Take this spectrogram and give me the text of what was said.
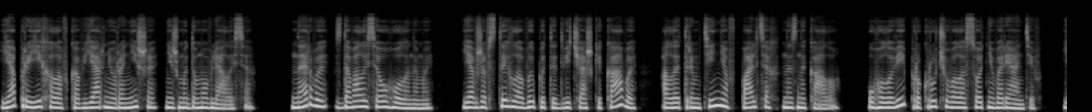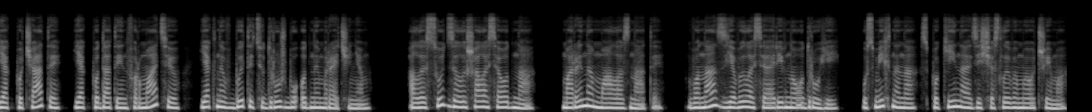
Я приїхала в кав'ярню раніше, ніж ми домовлялися. Нерви здавалися оголеними. Я вже встигла випити дві чашки кави, але тремтіння в пальцях не зникало. У голові прокручувала сотні варіантів як почати, як подати інформацію, як не вбити цю дружбу одним реченням. Але суть залишалася одна Марина мала знати. Вона з'явилася рівно о другій, усміхнена, спокійна, зі щасливими очима.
